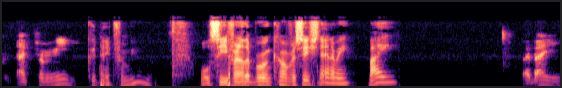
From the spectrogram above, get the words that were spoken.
good night from me. Good night from you. We'll see you for another boring conversation anyway. Bye. Bye bye.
